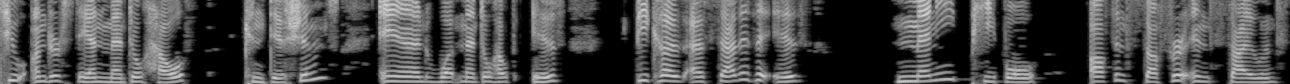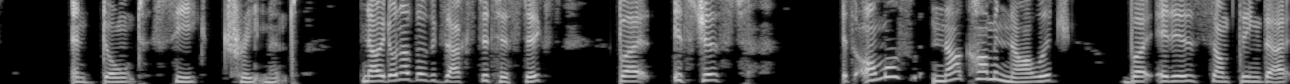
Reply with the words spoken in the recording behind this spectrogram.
to understand mental health conditions and what mental health is because as sad as it is, many people often suffer in silence and don't seek treatment. Now, I don't have those exact statistics, but it's just, it's almost not common knowledge, but it is something that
